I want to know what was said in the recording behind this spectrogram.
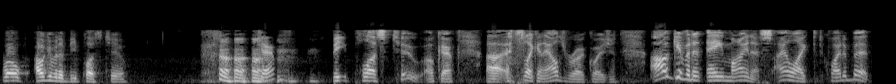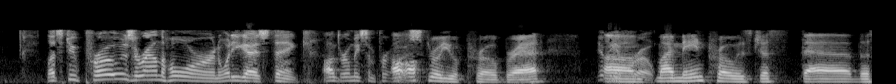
Well, I'll give it a B plus two. Okay. B plus two. Okay. Uh, it's like an algebra equation. I'll give it an A minus. I liked it quite a bit. Let's do pros around the horn. What do you guys think? I'll- throw me some pros. I'll, I'll throw you a pro, Brad. Give me a Um. My main pro is just the the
